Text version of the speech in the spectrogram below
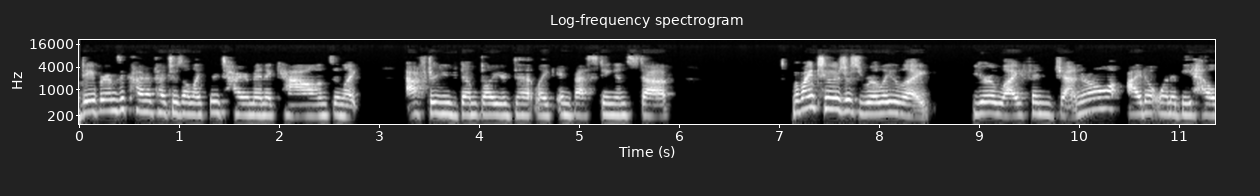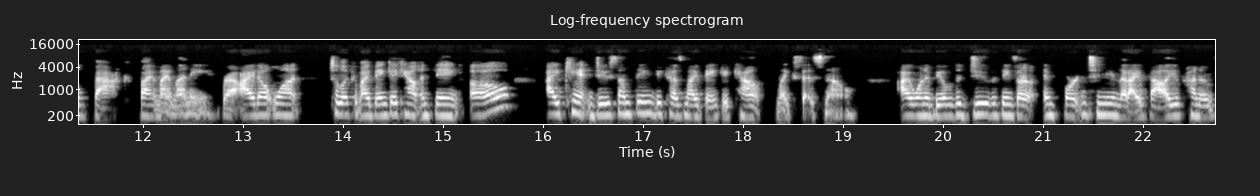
Dave Ramsey kind of touches on like retirement accounts and like after you've dumped all your debt, like investing and stuff. But mine too is just really like your life in general. I don't want to be held back by my money, right? I don't want to look at my bank account and think, oh, I can't do something because my bank account like says no. I want to be able to do the things that are important to me and that I value kind of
